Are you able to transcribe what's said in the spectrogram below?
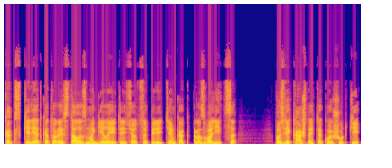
как скелет, который встал из могилы и трясется перед тем, как развалиться. После каждой такой шутки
